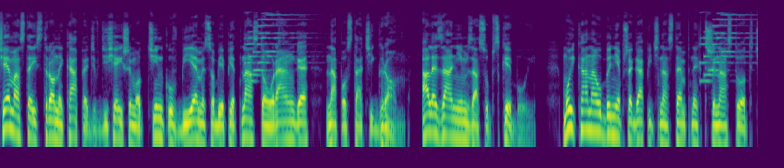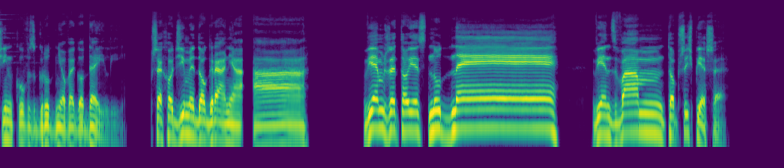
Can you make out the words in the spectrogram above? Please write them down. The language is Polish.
Siema z tej strony Kapeć. W dzisiejszym odcinku wbijemy sobie 15 rangę na postaci Grom. Ale zanim zasubskrybuj. Mój kanał, by nie przegapić następnych 13 odcinków z grudniowego daily. Przechodzimy do grania, a... Wiem, że to jest nudne, więc wam to przyspieszę.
